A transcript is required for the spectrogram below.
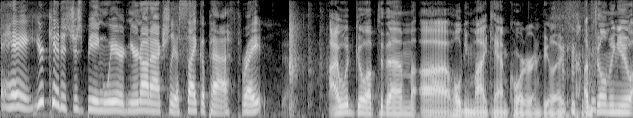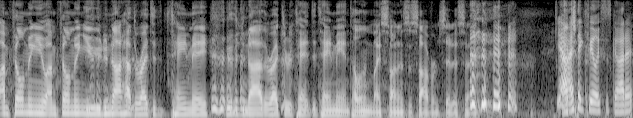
"Hey, your kid is just being weird, and you're not actually a psychopath, right?" I would go up to them, uh, holding my camcorder, and be like, "I'm filming you. I'm filming you. I'm filming you. You do not have the right to detain me. You do not have the right to retain, detain me." And tell them my son is a sovereign citizen. Yeah, I think Felix has got it.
